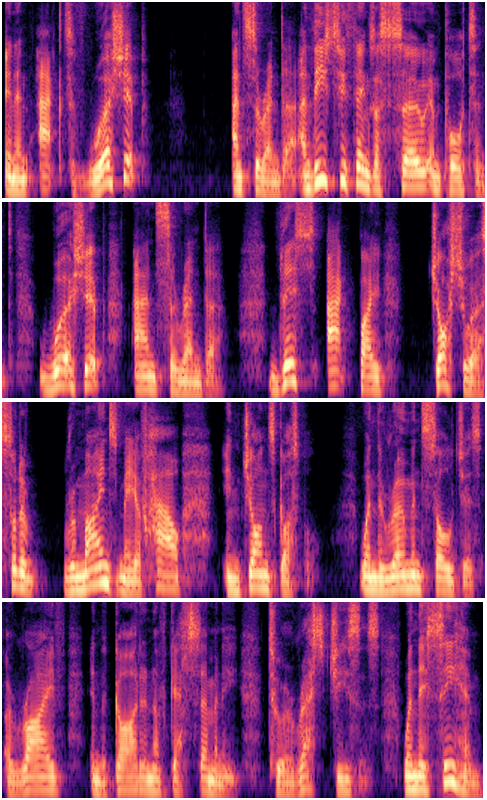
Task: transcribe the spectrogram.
in an act of worship and surrender. And these two things are so important worship and surrender. This act by Joshua sort of reminds me of how in John's gospel, when the Roman soldiers arrive in the Garden of Gethsemane to arrest Jesus, when they see him,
